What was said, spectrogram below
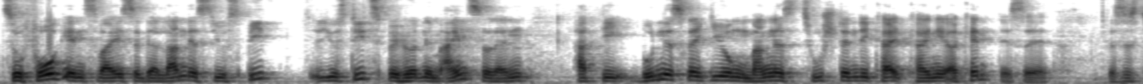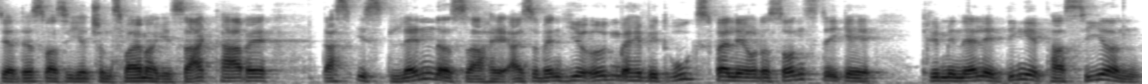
Zur Vorgehensweise der Landesjustizbehörden im Einzelnen hat die Bundesregierung mangels Zuständigkeit keine Erkenntnisse. Das ist ja das, was ich jetzt schon zweimal gesagt habe. Das ist Ländersache. Also wenn hier irgendwelche Betrugsfälle oder sonstige kriminelle Dinge passieren,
